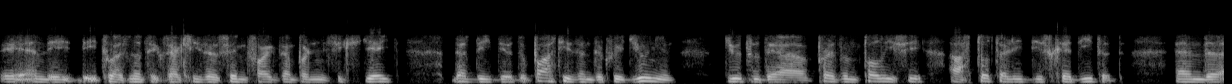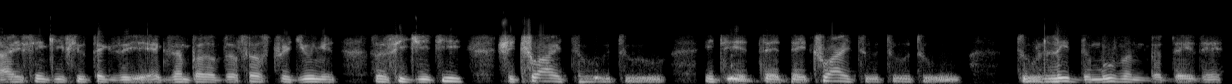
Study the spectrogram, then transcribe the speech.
Eh, and they, it was not exactly the same, for example, in 68, that the, the, the parties and the trade union, due to their present policy, are totally discredited. And uh, I think if you take the example of the first trade union, the CGT, she tried to to it, it they, tried to to to to lead the movement, but they, they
